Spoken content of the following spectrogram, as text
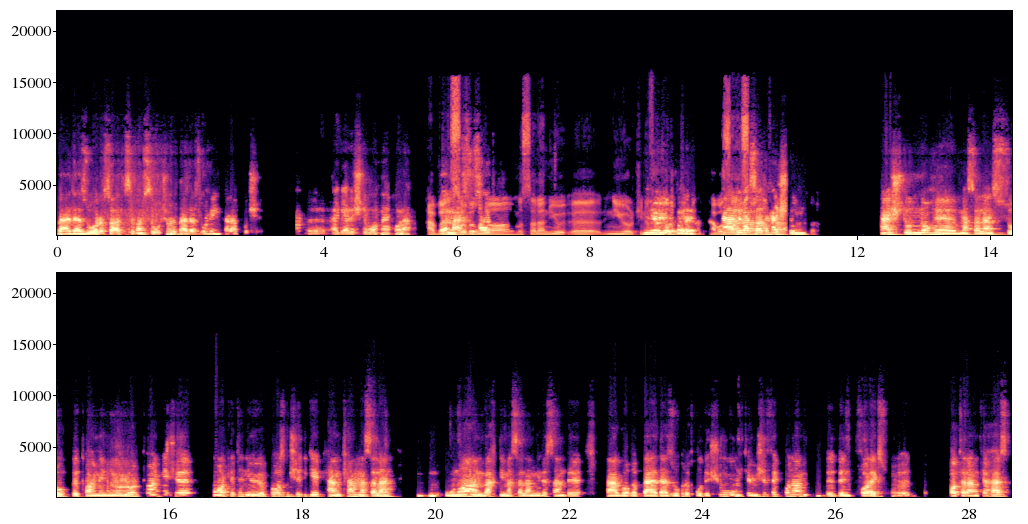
بعد از ظهر ساعت سه سه و چهار بعد از ظهر به این طرف باشه. اگر اشتباه نکنم. اول صبح مثلا نیویورک نیویورک آره. تقریبا ساعت هشت هشت و نه مثلا صبح به time نیویورک time یه که market نیویورک باز میشه دیگه. کم کم مثلا اونا هم وقتی مثلا می‌رسن به در واقع بعد از ظهر خودشون که میشه فکر کنم به فارکس خاطرم که هست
